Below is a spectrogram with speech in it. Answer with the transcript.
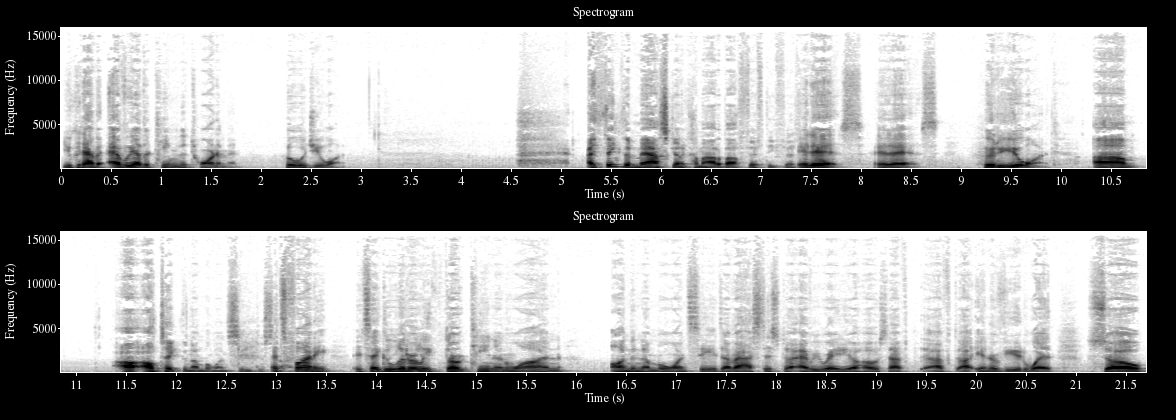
you could have every other team in the tournament, who would you want? I think the math's going to come out about 50-50. It is. It is. Who do you want? Um, I'll, I'll take the number one seed this It's time. funny. It's like literally 13 and 1 on the number one seeds. I've asked this to every radio host I've, I've uh, interviewed with. So,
